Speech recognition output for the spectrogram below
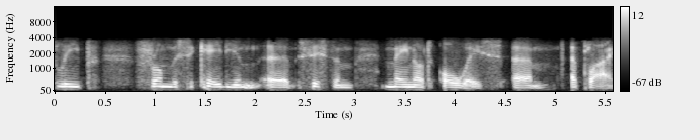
sleep from the circadian uh, system may not always um, apply.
